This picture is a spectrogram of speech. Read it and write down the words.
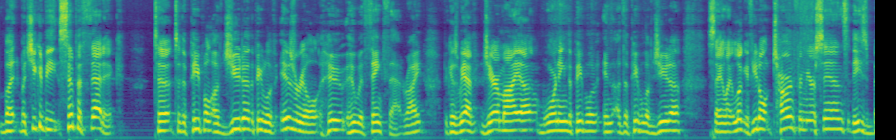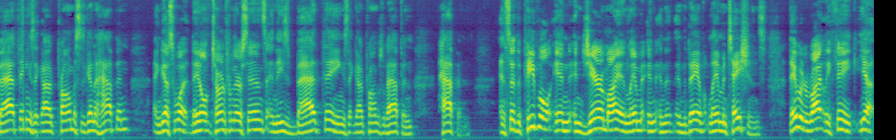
But but you could be sympathetic to, to the people of Judah, the people of Israel who, who would think that, right? Because we have Jeremiah warning the people in the people of Judah, saying, like, look, if you don't turn from your sins, these bad things that God promised is going to happen. And guess what? They don't turn from their sins, and these bad things that God promised would happen happen. And so the people in, in Jeremiah and in, in, in, the day of Lamentations, they would rightly think, yeah,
